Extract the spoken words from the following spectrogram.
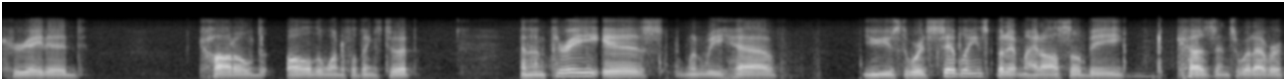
created, coddled, all the wonderful things to it. And then three is when we have, you use the word siblings, but it might also be cousins or whatever,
